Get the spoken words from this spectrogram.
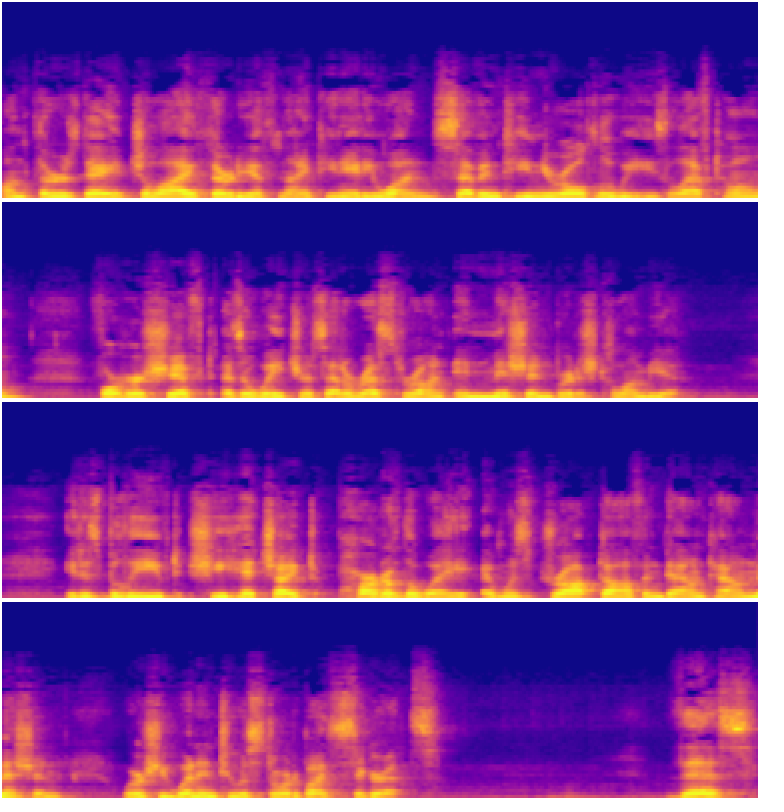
On Thursday, July 30th, 1981, 17 year old Louise left home for her shift as a waitress at a restaurant in Mission, British Columbia. It is believed she hitchhiked part of the way and was dropped off in downtown Mission, where she went into a store to buy cigarettes. This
